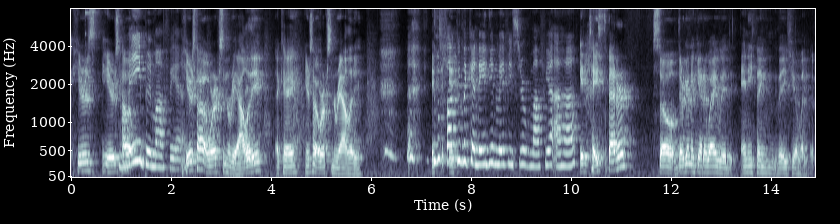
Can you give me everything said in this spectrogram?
here's here's how it, Maple mafia. here's how it works in reality. Okay, here's how it works in reality. It, the fuck it- with the Canadian maple syrup mafia. Uh huh. it tastes better, so they're gonna get away with anything they feel like doing.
